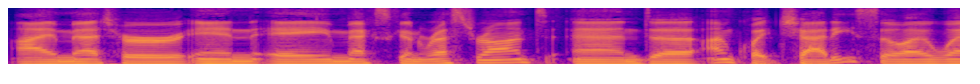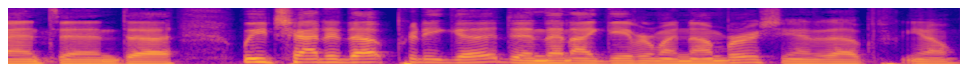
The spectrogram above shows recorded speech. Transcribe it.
I met her in a Mexican restaurant, and uh, I'm quite chatty, so I went and uh, we chatted up pretty good. And then I gave her my number. She ended up, you know,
